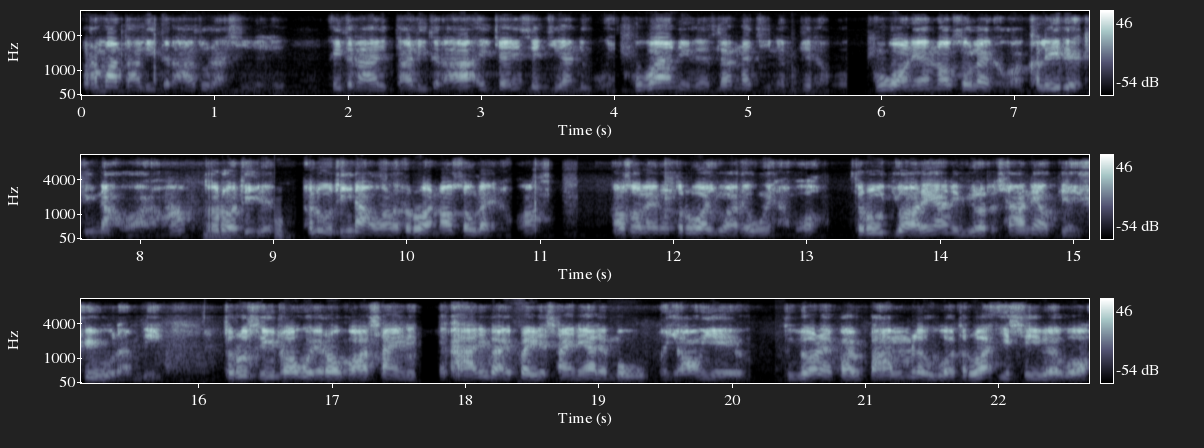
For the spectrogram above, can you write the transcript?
ပထမဒါလီတရာဆိုတာရှိတယ်လေ အဲ့တရာဒါလီတရာအဲ့ကျင်းစစ်ကြီးကနေဝင်ဘိုးကနေလည်းလက်နက်ကြီးနဲ့ပြစ်တော့ဘိုးကောင်လည်းနောက်ဆုတ်လိုက်တော့ကလေးတွေအထီးနာသွားတာတော်တော်ထိတယ်အဲ့လိုအထီးနာသွားတော့သူတို့ကနောက်ဆုတ်လိုက်တော့နောက်ဆုတ်လိုက်တော့သူတို့ကရွာတွေဝင်တာပေါ့သူတို့ရွာတွေကနေပြီးတော့တခြားနေရာပြန်ရွှေ့ဖို့တာမသိသူတို့ဈေးထောဝယ်တော့ကွာဆိုင်တွေကားတွေပါပိတ်ဆိုင်တွေကလည်းမဟုတ်မရောင်းရဲဘူးသူပြောတယ်ဘာဘာမှမလုပ်ဘူးသူတို့က EC ပဲပေါ့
